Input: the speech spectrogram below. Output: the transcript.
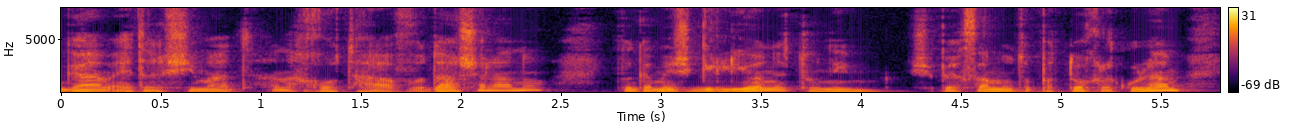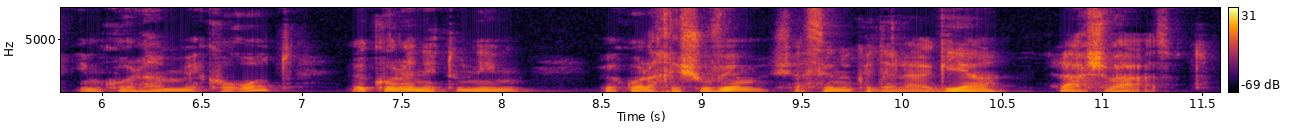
גם את רשימת הנחות העבודה שלנו, וגם יש גיליון נתונים שפרסמנו אותו פתוח לכולם, עם כל המקורות וכל הנתונים וכל החישובים שעשינו כדי להגיע להשוואה הזאת.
